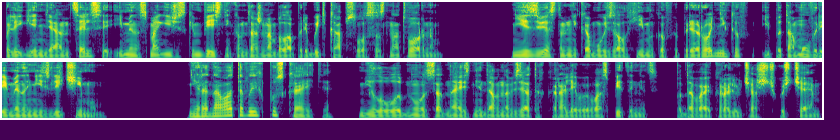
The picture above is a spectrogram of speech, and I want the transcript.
По легенде Анцельсе, именно с магическим вестником должна была прибыть капсула со снотворным, неизвестным никому из алхимиков и природников и потому временно неизлечимым. «Не рановато вы их пускаете», Мило улыбнулась одна из недавно взятых королевой воспитанниц, подавая королю чашечку с чаем.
